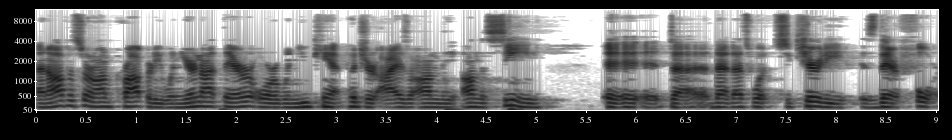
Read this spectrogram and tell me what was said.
an officer on property, when you're not there, or when you can't put your eyes on the on the scene, it, it, uh, that that's what security is there for.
